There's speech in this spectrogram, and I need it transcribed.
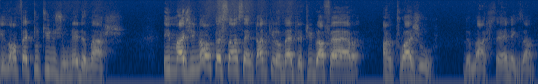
ils ont fait toute une journée de marche. Imaginons que 150 km, tu dois faire en trois jours de marche. C'est un exemple.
